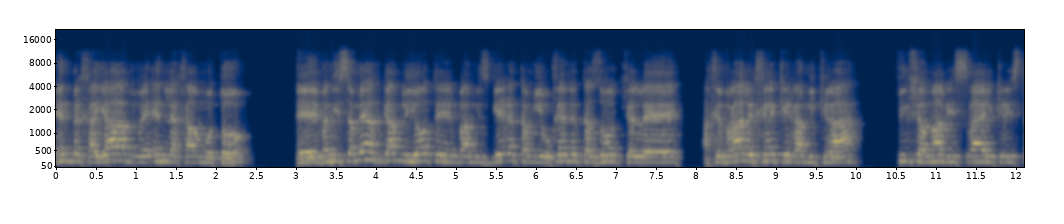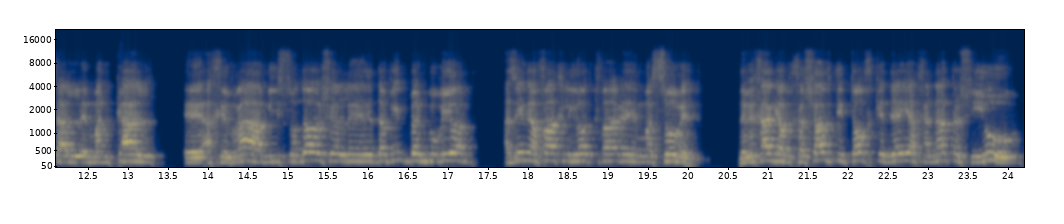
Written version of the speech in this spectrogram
הן בחייו והן לאחר מותו, ואני שמח גם להיות במסגרת המיוחדת הזאת של החברה לחקר המקרא, כפי שאמר ישראל קריסטל, מנכ"ל החברה, מיסודו של דוד בן גוריון. אז הנה הפך להיות כבר מסורת. דרך אגב, חשבתי תוך כדי הכנת השיעור,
